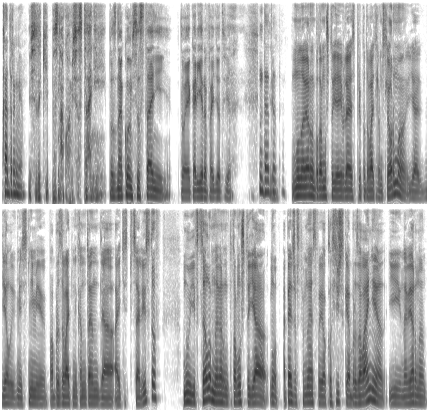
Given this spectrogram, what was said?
кадрами. И все такие, познакомься с Таней, познакомься с Таней, твоя карьера пойдет вверх. Да-да-да. Ну, наверное, потому что я являюсь преподавателем Слерма, я делаю вместе с ними образовательный контент для IT-специалистов, ну и в целом, наверное, потому что я, ну, опять же, вспоминаю свое классическое образование, и, наверное,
